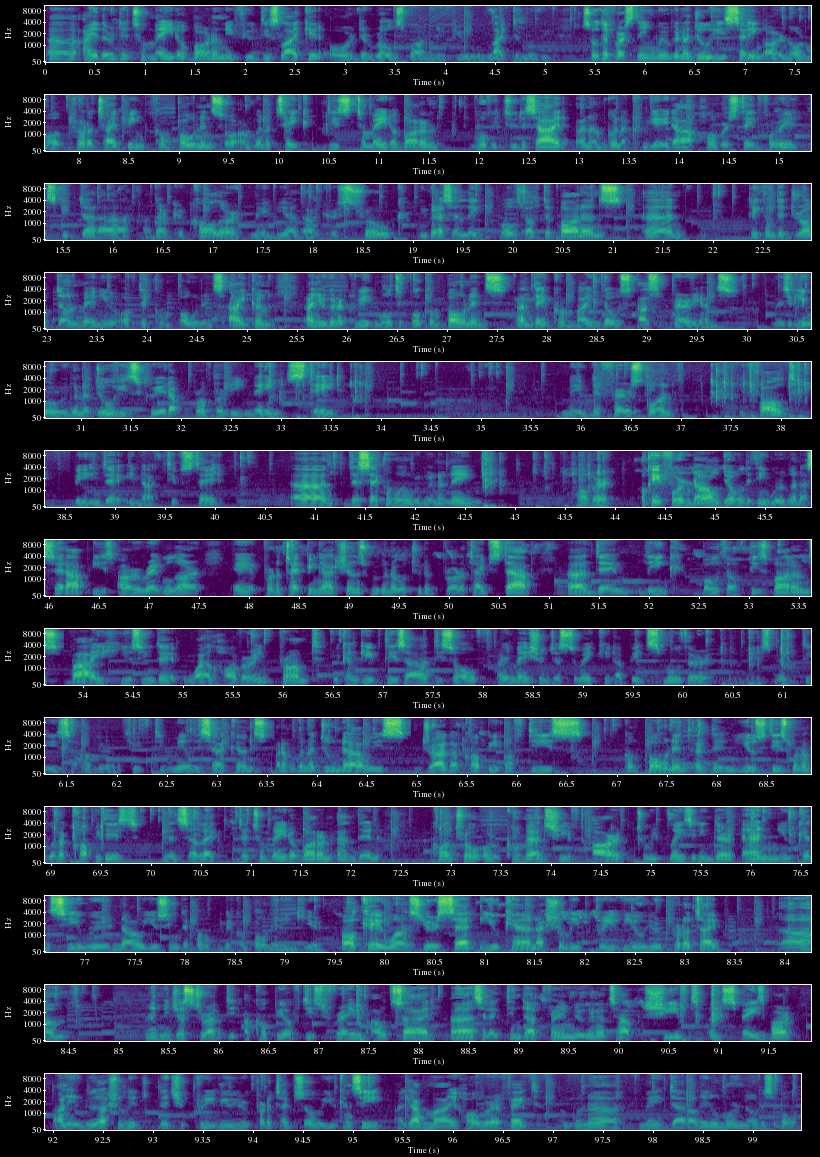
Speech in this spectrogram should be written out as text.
uh, either the tomato button if you dislike it or the rose button if you like the movie. So the first thing we're gonna do is setting our normal prototyping component. So I'm gonna take this tomato button, move it to the side, and I'm gonna create a hover state for it. Let's give that a, a darker color, maybe a darker stroke. You're gonna select both of the buttons and click on the drop down menu of the components icon and you're gonna create multiple components and then combine those as variants basically what we're gonna do is create a property named state name the first one default being the inactive state. And the second one we're gonna name hover okay for now the only thing we're gonna set up is our regular uh, prototyping actions. We're gonna go to the prototypes tab and then link both of these buttons by using the while hovering prompt. We can give this a dissolve animation just to make it a bit smoother. Let's make this 150 milliseconds. What i'm gonna do now is drag a copy of this component and then use this one. I'm gonna copy this then select the tomato button and then Control or Command Shift R to replace it in there. And you can see we're now using the, the component in here. Okay, once you're set, you can actually preview your prototype. Um, let me just drag the, a copy of this frame outside. And selecting that frame you're gonna tap shift and spacebar and it will actually let you preview your prototype. So you can see I got my hover effect. I'm gonna make that a little more noticeable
